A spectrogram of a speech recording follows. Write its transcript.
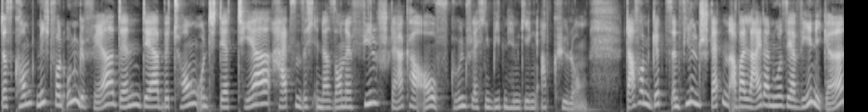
Das kommt nicht von ungefähr, denn der Beton und der Teer heizen sich in der Sonne viel stärker auf. Grünflächen bieten hingegen Abkühlung. Davon gibt's in vielen Städten aber leider nur sehr wenige.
